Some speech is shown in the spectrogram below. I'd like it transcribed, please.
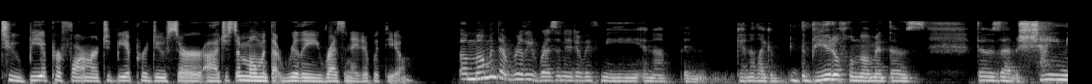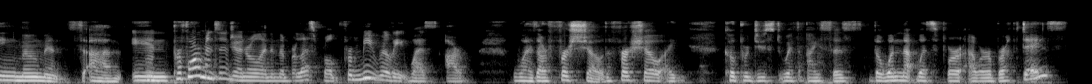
to be a performer, to be a producer, uh, just a moment that really resonated with you? A moment that really resonated with me in a in kind of like a, the beautiful moment those those um, shining moments um, in mm. performance in general and in the burlesque world. For me really was our was our first show. The first show i co-produced with isis the one that was for our birthdays.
